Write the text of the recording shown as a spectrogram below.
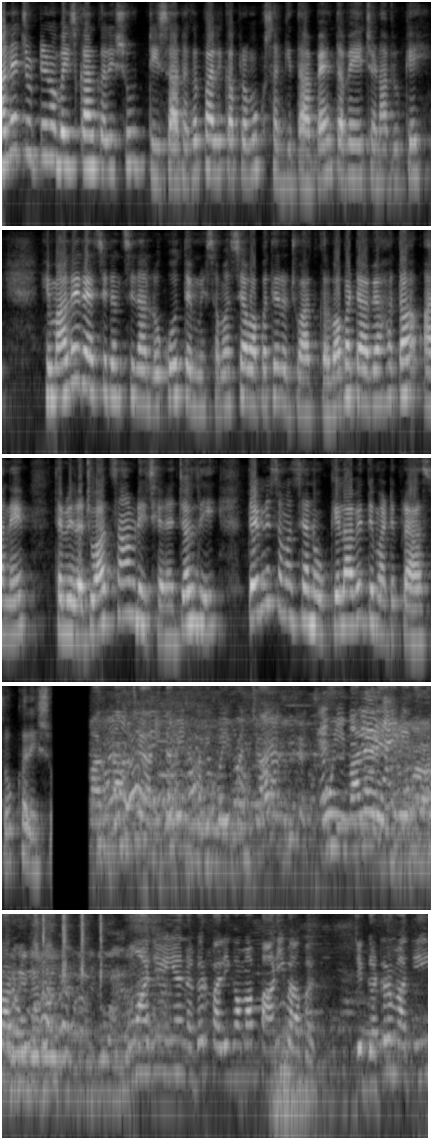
અને ચૂંટણીનો બહિષ્કાર કરીશું. ડીસા નગરપાલિકા પ્રમુખ સંગીતાબેન દવેએ જણાવ્યું કે હિમાલય રેસિડેન્સીના લોકો તેમની સમસ્યા બાબતે રજૂઆત કરવા માટે આવ્યા હતા અને તેમની રજૂઆત સાંભળી છે અને જલ્દી તેમની સમસ્યાનો ઉકેલ આવે તે માટે પ્રયાસો કરીશું. મારું નામ છે અનિતાબેન હરિભાઈ પંચાલ. હું હિમાલય રેસિડેન્સીમાં રહું છું. હું આજે અહીંયા નગરપાલિકામાં પાણી બાબત, જે ગટરમાંથી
